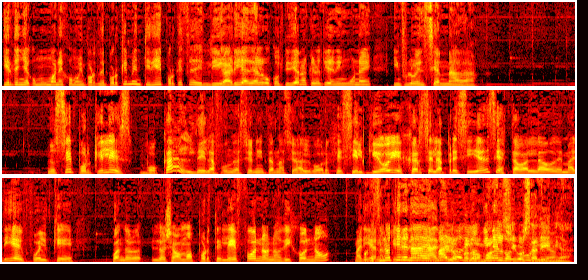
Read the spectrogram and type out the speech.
y él tenía como un manejo muy importante. ¿Por qué mentiría y por qué se desligaría de algo cotidiano que no tiene ninguna influencia en nada? No sé, porque él es vocal de la Fundación Internacional Borges y el que hoy ejerce la presidencia estaba al lado de María y fue el que cuando lo llamamos por teléfono nos dijo no, María Porque si no tiene nada de nadie". malo, Pero, digo, perdón, tiene algo sigo esa línea.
